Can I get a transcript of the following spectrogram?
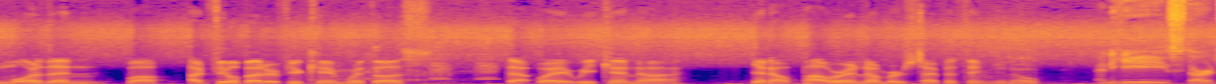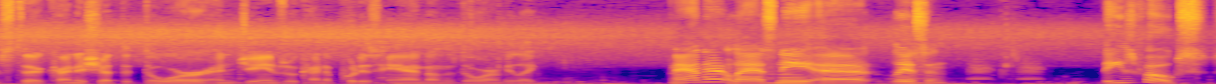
more than well. I'd feel better if you came with us. That way we can, uh, you know, power in numbers type of thing. You know. And he starts to kind of shut the door, and James would kind of put his hand on the door and be like, Now, now, Lasny, uh, listen. These folks,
